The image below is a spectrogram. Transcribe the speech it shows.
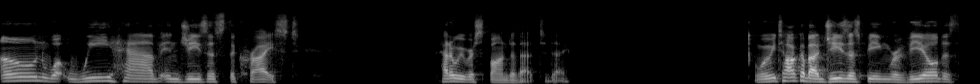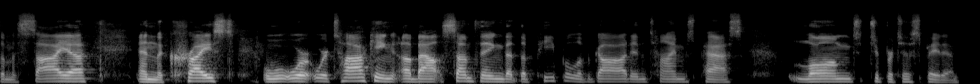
own what we have in Jesus the Christ. How do we respond to that today? When we talk about Jesus being revealed as the Messiah and the Christ, we're, we're talking about something that the people of God in times past longed to participate in.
